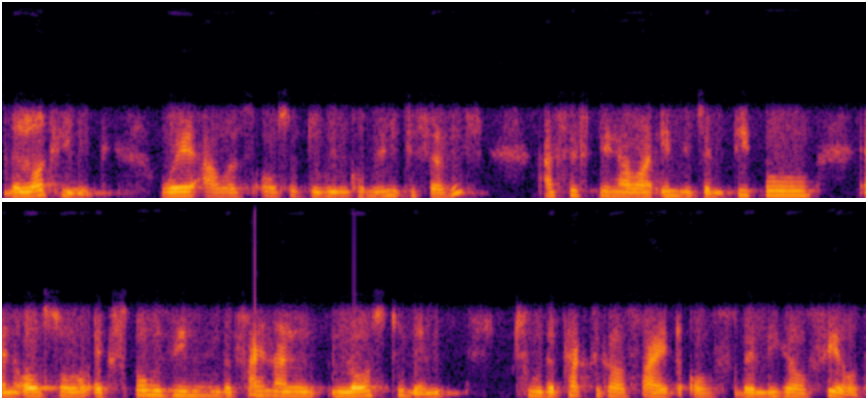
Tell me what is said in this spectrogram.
the law clinic where I was also doing community service, assisting our indigent people and also exposing the final law students to the practical side of the legal field.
